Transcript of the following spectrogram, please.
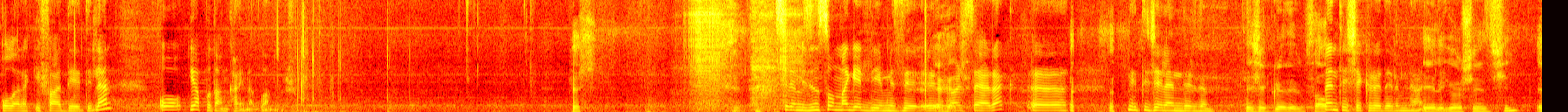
olarak ifade edilen o yapıdan kaynaklanıyor. Peki. Süremizin sonuna geldiğimizi e, varsayarak e, neticelendirdim. Teşekkür ederim. Sağ olun. Ben teşekkür ederim. Değerli görüşleriniz için. Ee,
